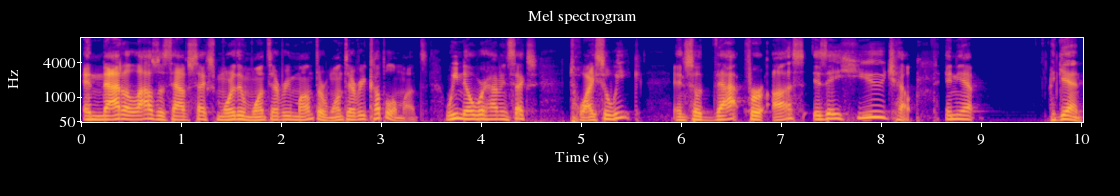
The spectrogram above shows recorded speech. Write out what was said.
and that allows us to have sex more than once every month or once every couple of months. We know we're having sex twice a week, and so that for us is a huge help. And yet, again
